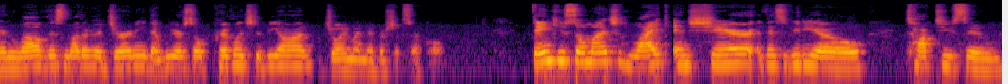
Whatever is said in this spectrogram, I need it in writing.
and love this motherhood journey that we are so privileged to be on, join my membership circle. Thank you so much. Like and share this video. Talk to you soon.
